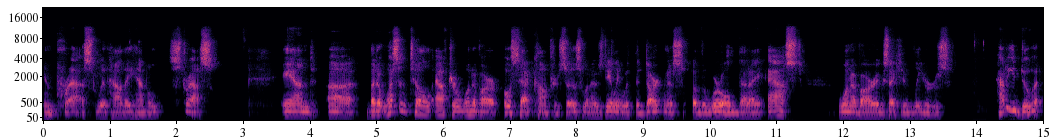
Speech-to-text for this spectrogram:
impressed with how they handled stress. And uh, but it wasn't until after one of our OSAC conferences, when I was dealing with the darkness of the world, that I asked one of our executive leaders, "How do you do it?"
